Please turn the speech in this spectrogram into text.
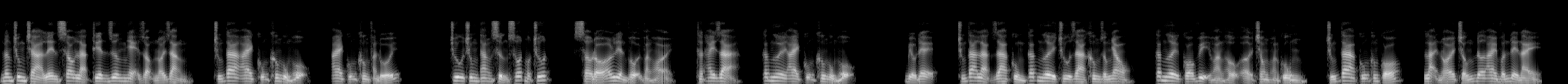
Nâng trung trà lên sau lạc thiên dương nhẹ giọng nói rằng, chúng ta ai cũng không ủng hộ, ai cũng không phản đối. Chu trung thăng sửng sốt một chút, sau đó liền vội vàng hỏi, thật hay giả, các ngươi ai cũng không ủng hộ? Biểu đệ, chúng ta lạc ra cùng các ngươi chu ra không giống nhau, các ngươi có vị hoàng hậu ở trong hoàng cung, chúng ta cũng không có, lại nói chống đỡ ai vấn đề này,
